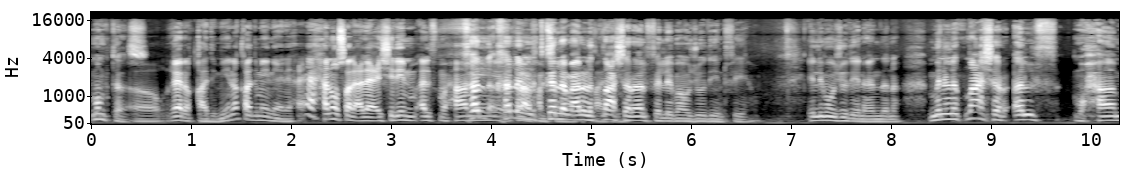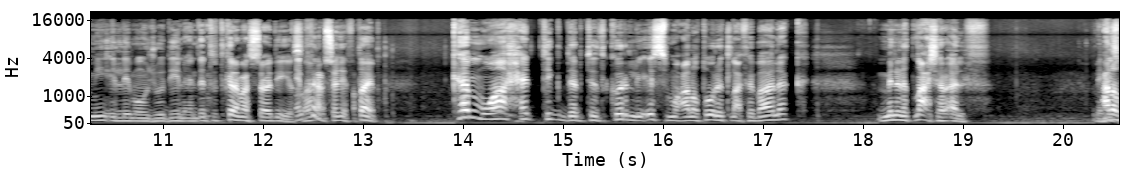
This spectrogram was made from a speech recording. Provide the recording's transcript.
ممتاز. آه، غير القادمين. القادمين يعني حنوصل على 20000 محامي خل خلينا نتكلم على ال سنوات قادمة. 12000 اللي موجودين فيهم اللي موجودين عندنا. من ال 12 ألف محامي اللي موجودين عندنا أنت بتتكلم عن السعودية صح؟ نتكلم عن السعودية فقط. طيب. كم واحد تقدر تذكر لي اسمه على طول يطلع في بالك؟ من ال 12 ألف. على بالنسبة-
